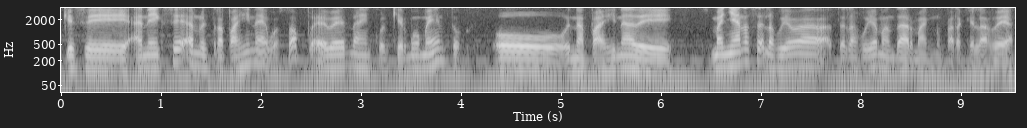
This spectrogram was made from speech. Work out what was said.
que se anexe a nuestra página de WhatsApp puede verlas en cualquier momento o en la página de mañana se las voy a te las voy a mandar Magno para que las veas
